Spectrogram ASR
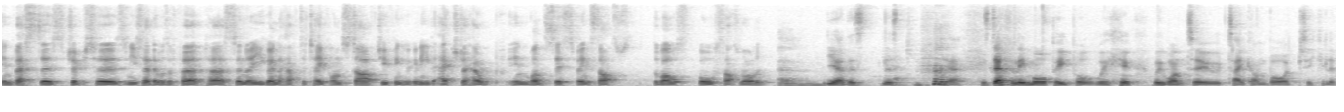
investors, distributors, and you said there was a third person, are you going to have to take on staff? Do you think you're going to need extra help in once this thing starts, the ball, ball starts rolling? Um, Yeah, there's there's yeah, there's definitely more people we we want to take on board, particular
